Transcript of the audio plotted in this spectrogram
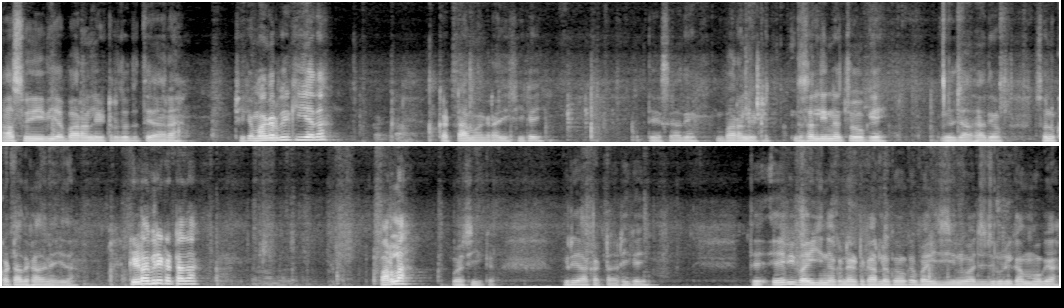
ਆ ਸੂਈ ਵੀ ਆ 12 ਲੀਟਰ ਦੁੱਧ ਤਿਆਰ ਆ। ਠੀਕ ਹੈ ਮਗਰ ਵੀ ਕੀ ਆ ਇਹਦਾ? ਕੱਟਾ ਮਗਰਾ ਜੀ, ਠੀਕ ਹੈ ਜੀ। ਦੇਖ ਸਕਦੇ ਹੋ 12 ਲੀਟਰ ਤਸੱਲੀ ਨਾਲ ਚੋ ਕੇ ਲਿਜਾ ਸਕਦੇ ਹੋ। ਤੁਹਾਨੂੰ ਕੱਟਾ ਦਿਖਾ ਦੇਣਾ ਜੀ ਇਹਦਾ। ਕਿਹੜਾ ਵੀਰੇ ਕੱਟਾ ਦਾ? ਪਰਲਾ? ਬਸ ਠੀਕ ਹੈ। ਵੀਰੇ ਆ ਕੱਟਾ, ਠੀਕ ਹੈ ਜੀ। ਤੇ ਇਹ ਵੀ ਬਾਈ ਜੀ ਨਾਲ ਕੰਟੈਕਟ ਕਰ ਲਓ, ਕਿਉਂਕਿ ਬਾਈ ਜੀ ਨੂੰ ਅੱਜ ਜ਼ਰੂਰੀ ਕੰਮ ਹੋ ਗਿਆ।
